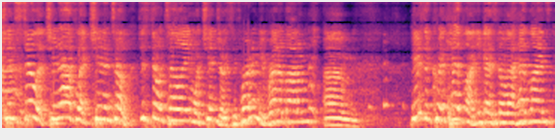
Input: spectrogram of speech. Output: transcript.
Chin Stillett, Chin Affleck, Chin and Tell. Just don't tell any more chin jokes. You've heard them, you've read about them. Um, here's a quick headline. You guys know about headlines?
